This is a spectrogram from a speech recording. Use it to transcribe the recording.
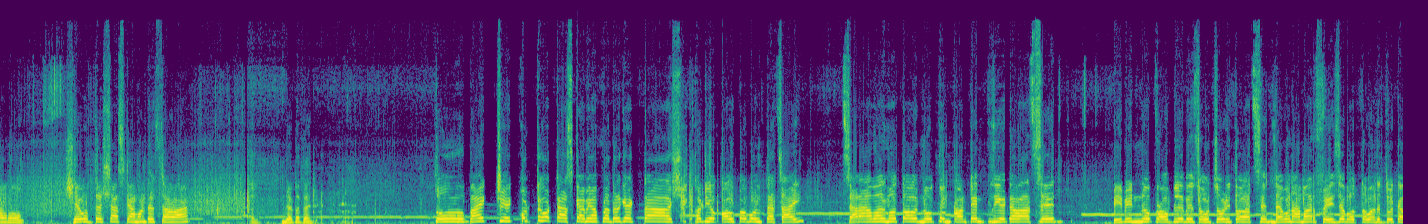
আর সে উদ্দেশ্যে আজকে আমাদের যাওয়া। তো বাইক চেক করতে করতে আজকে আমি আপনাদেরকে একটা শিক্ষণীয় গল্প বলতে চাই। যারা আমার মতো নতুন কন্টেন্ট ক্রিয়েটার আছেন, বিভিন্ন প্রবলেমে জড়িত আছেন, যেমন আমার ফেজে বর্তমানে দুটা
